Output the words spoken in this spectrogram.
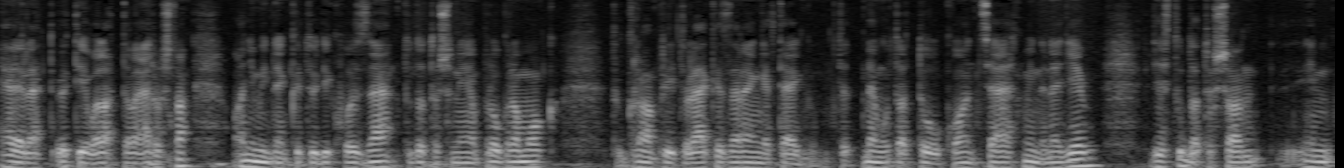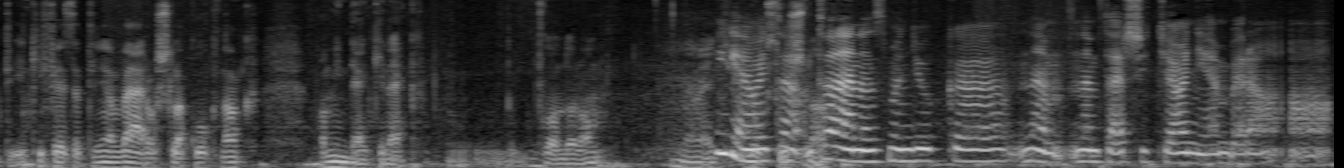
hely lett 5 év alatt a városnak, annyi minden kötődik hozzá, tudatosan ilyen programok, Grand Prix-től elkezdve rengeteg tehát bemutató, koncert, minden egyéb, hogy ez tudatosan én, én kifejezetten ilyen városlakóknak, a mindenkinek gondolom nem egy Igen, vagy ta, talán az mondjuk nem, nem társítja annyi ember a, a,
